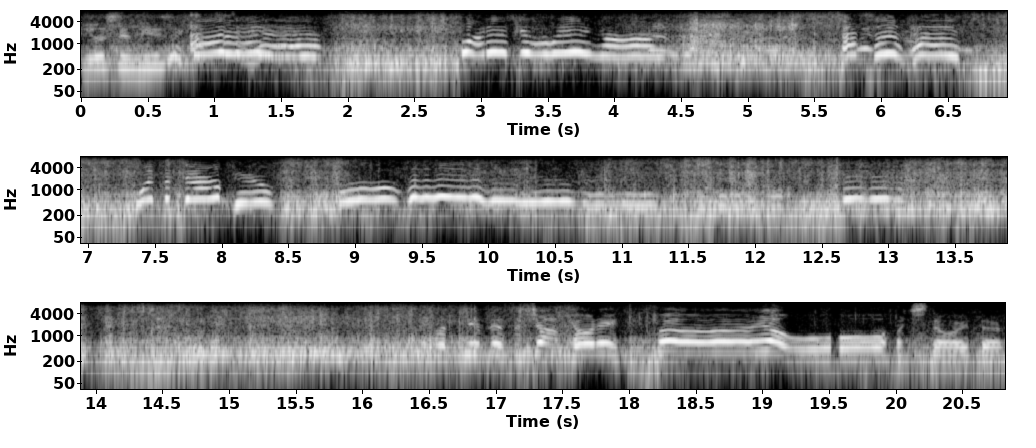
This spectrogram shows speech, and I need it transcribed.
You listen to music? What is going on? I said, hey, what the dog do? Let's give this a shot, Cody. Oh, yo. Much snow right there.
